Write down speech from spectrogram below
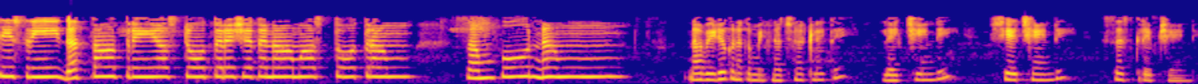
इति శ్రీదత్తాత్రేయష్టోత్తరశతనామస్తోత్రం సంపూర్ణం నా వీడియో కనుక మీకు నచ్చినట్లయితే లైక్ చేయండి షేర్ చేయండి సబ్స్క్రైబ్ చేయండి.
